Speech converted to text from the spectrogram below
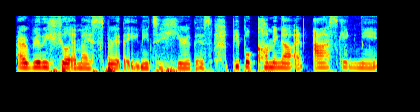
I really feel in my spirit that you need to hear this. People coming out and asking me,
